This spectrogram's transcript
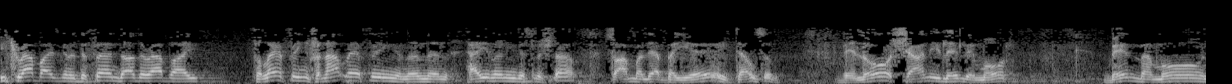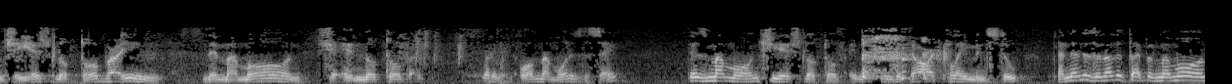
Each rabbi is going to defend the other rabbi for laughing, for not laughing, and then, then how are you learning this Mishnah? So Amal Abaye, he tells him, Velo Shani Le Lemor, Ben Mamon Sheyesh Lo Toba'in לממון שאין לו טובעים. What do you mean? All mamon is the same? There's mamon שיש לו טובעים, that there are claimants to, and then there's another type of mamon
